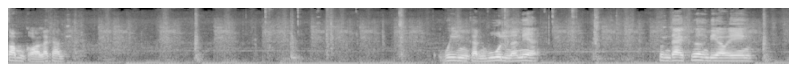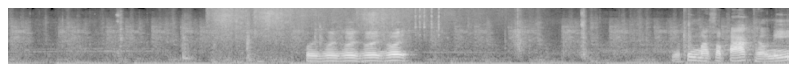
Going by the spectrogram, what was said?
ซ่อมก่อนแล้วกัน วิ่งกันวุ่นแล้วเนี่ย เพิ่งได้เครื่องเดียวเอง เฮ้ยเฮ้ยเฮ้ยเฮ้ยเฮ้ย อย่าเพิ่งมาสปาร์กแถวนี้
